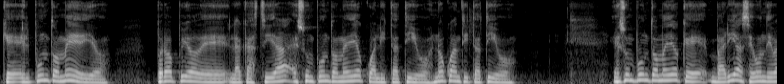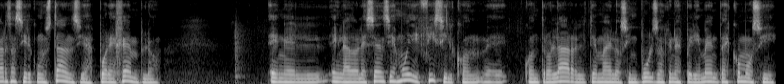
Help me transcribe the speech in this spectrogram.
que el punto medio propio de la castidad es un punto medio cualitativo, no cuantitativo. Es un punto medio que varía según diversas circunstancias. Por ejemplo, en, la adolescencia es muy difícil eh, controlar el tema de los impulsos que uno experimenta. Es como si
